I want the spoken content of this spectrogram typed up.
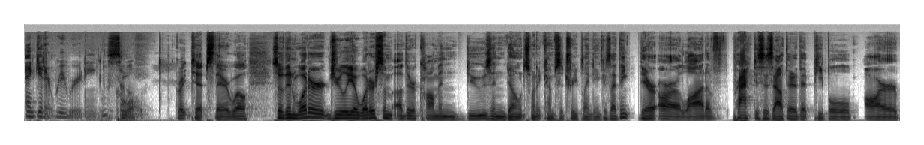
and get it rerooting. So. Cool. Great tips there. Well, so then what are, Julia, what are some other common do's and don'ts when it comes to tree planting? Because I think there are a lot of practices out there that people are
